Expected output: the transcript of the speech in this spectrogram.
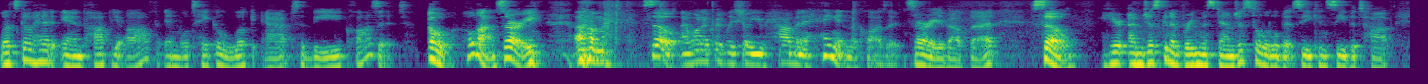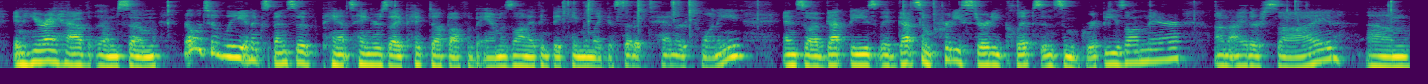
Let's go ahead and pop you off and we'll take a look at the closet. Oh, hold on, sorry. Um, so I wanna quickly show you how I'm gonna hang it in the closet. Sorry about that. So here, I'm just gonna bring this down just a little bit so you can see the top. And here I have um, some relatively inexpensive pants hangers that I picked up off of Amazon. I think they came in like a set of 10 or 20. And so I've got these, they've got some pretty sturdy clips and some grippies on there on either side. Um,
